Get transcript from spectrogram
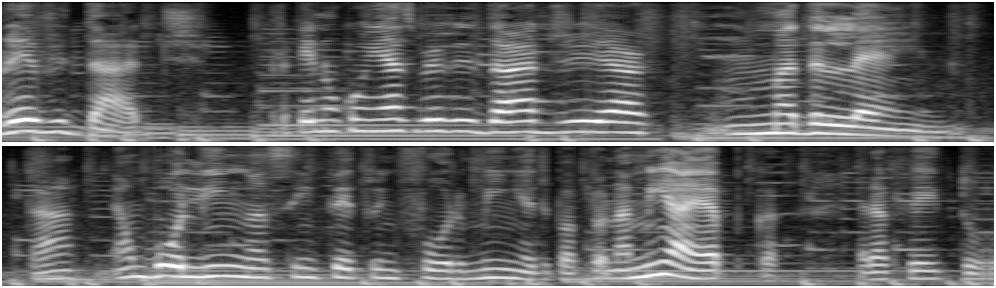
brevidade. Para quem não conhece, brevidade é a Madeleine, tá? É um bolinho assim feito em forminha de papel. Na minha época era feito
